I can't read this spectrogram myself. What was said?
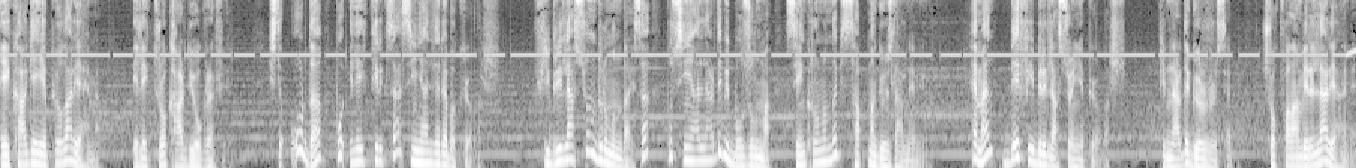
EKG yapıyorlar ya hemen. Elektrokardiyografi. İşte orada bu elektriksel sinyallere bakıyorlar. Fibrilasyon durumundaysa bu sinyallerde bir bozulma, senkronunda bir sapma gözlemleniyor. Hemen defibrilasyon yapıyorlar. Filmlerde görürüz hep. Çok falan verirler ya hani.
